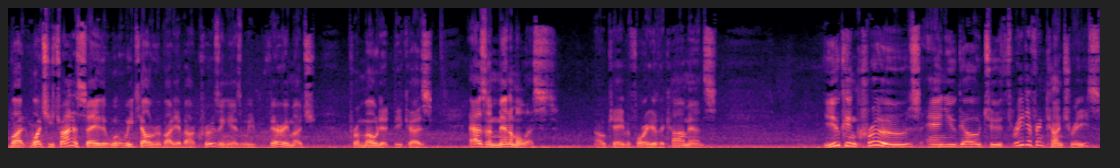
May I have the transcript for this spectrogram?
But what she's trying to say that what we tell everybody about cruising is we very much promote it because as a minimalist, okay, before I hear the comments, you can cruise and you go to three different countries.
